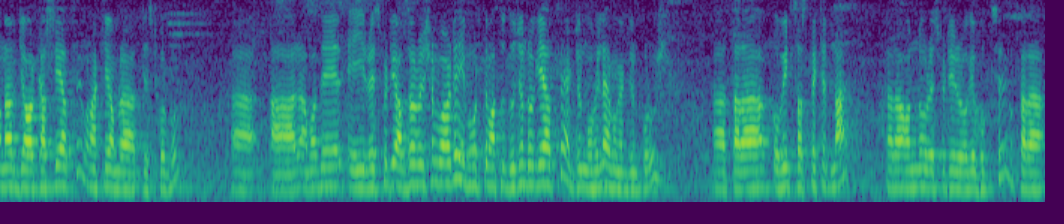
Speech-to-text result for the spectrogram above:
ওনার জ্বর, কাশি আছে, ওনাকে আমরা টেস্ট করব। আর আমাদের এই রেসপিরেটরি অবজারভেশন ওয়ার্ডে এই মুহূর্তে মাত্র দুজন রোগী আছে, একজন মহিলা এবং একজন পুরুষ। তারা কোভিড সাসপেক্টেড না, তারা অন্য রেসপিরেটরি রোগে ভুগছে তারা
